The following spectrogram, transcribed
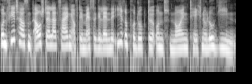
Rund 4000 Aussteller zeigen auf dem Messegelände ihre Produkte und neuen Technologien.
